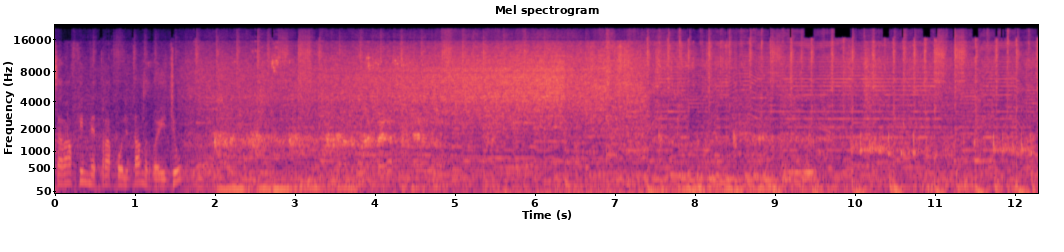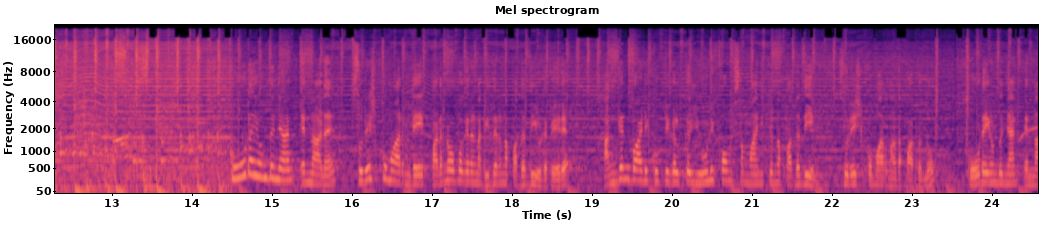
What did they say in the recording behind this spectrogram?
സെറാഫിൻ മെത്രാപ്പോലിത്ത നിർവഹിച്ചു. കൂടെയുണ്ട് ഞാൻ എന്നാണ് സുരേഷ് കുമാറിന്റെ പഠനോപകരണ വിതരണ പദ്ധതിയുടെ പേര്. അംഗൻവാടി കുട്ടികൾക്ക് യൂണിഫോം സമ്മാനിക്കുന്ന പദ്ധതിയും സുരേഷ് കുമാർ നടപ്പാക്കുന്നു. കൂടെയുണ്ട് ഞാൻ എന്ന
